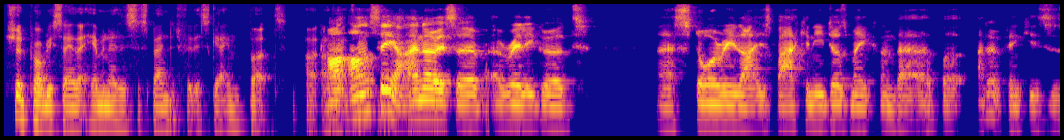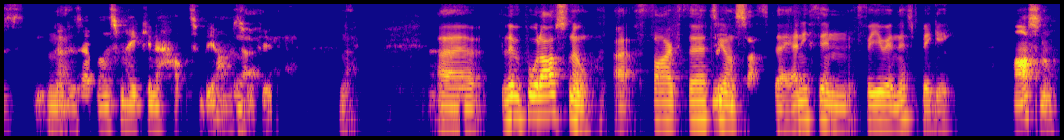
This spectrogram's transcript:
Should probably say that Jimenez is suspended for this game, but I, I don't Hon- think- Honestly, I know it's a, a really good uh, story that he's back and he does make them better, but I don't think he's as No. good as everyone's making out. To be honest No. with you, uh, Liverpool Arsenal at 5:30 Mm. on Saturday. Anything for you in this biggie? Arsenal,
